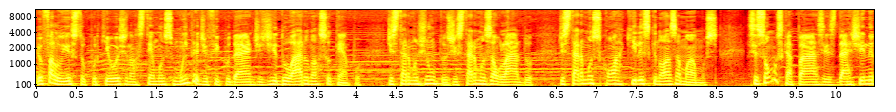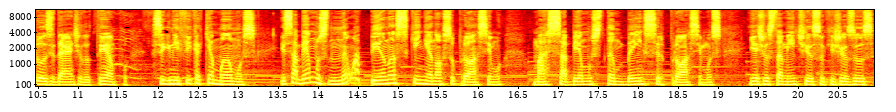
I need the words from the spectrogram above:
Eu falo isto porque hoje nós temos muita dificuldade de doar o nosso tempo, de estarmos juntos, de estarmos ao lado, de estarmos com aqueles que nós amamos. Se somos capazes da generosidade do tempo, significa que amamos e sabemos não apenas quem é nosso próximo, mas sabemos também ser próximos, e é justamente isso que Jesus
